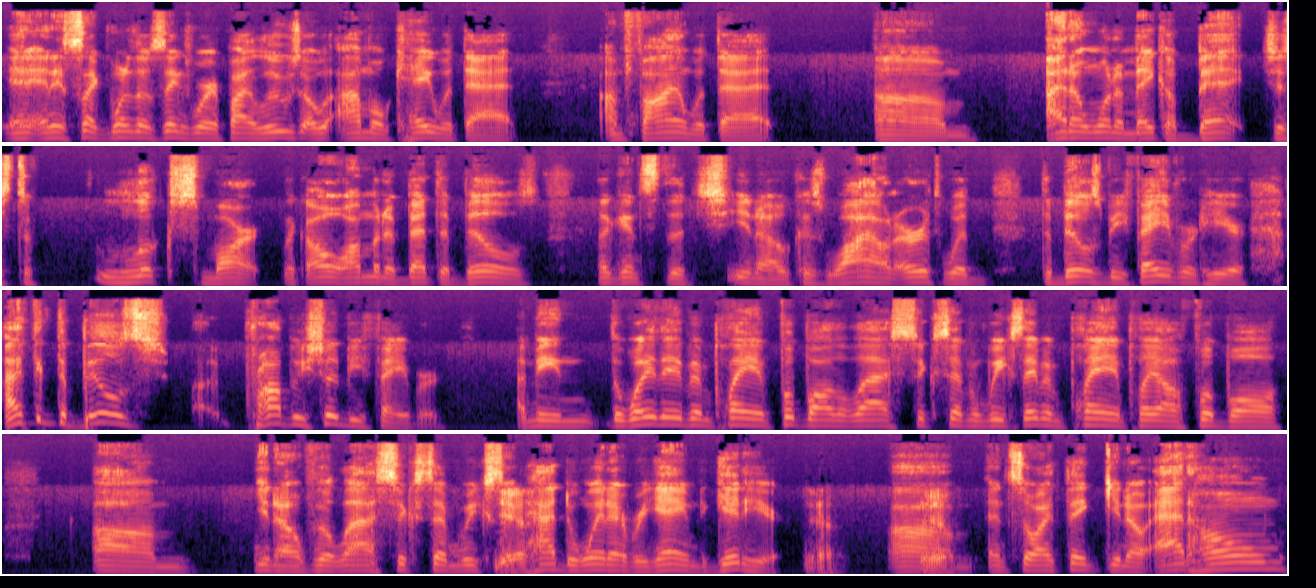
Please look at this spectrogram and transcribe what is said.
and, it's like one of those things where if I lose, oh, I'm okay with that. I'm fine with that. Um, I don't want to make a bet just to look smart. Like, oh, I'm going to bet the Bills against the, you know, because why on earth would the Bills be favored here? I think the Bills uh, probably should be favored. I mean, the way they've been playing football the last six, seven weeks, they've been playing playoff football, um, you know, for the last six, seven weeks. Yeah. They've had to win every game to get here. Yeah. Um, yeah. And so I think, you know, at home,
